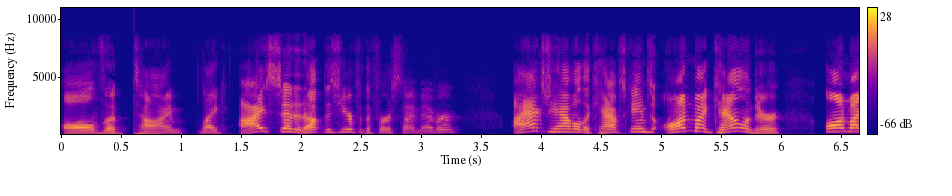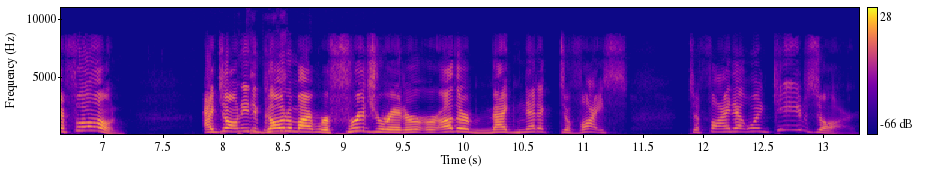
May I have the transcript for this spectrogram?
all the time? Like I set it up this year for the first time ever. I actually have all the Caps games on my calendar on my phone. I don't need to go to my refrigerator or other magnetic device to find out when games are.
